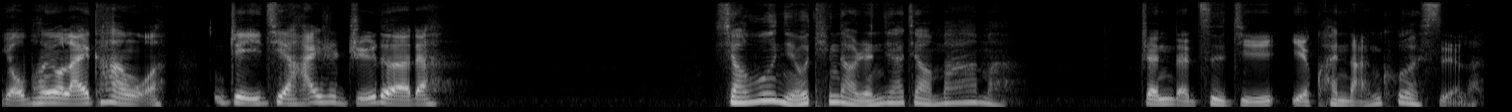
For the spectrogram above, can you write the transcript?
有朋友来看我，这一切还是值得的。小蜗牛听到人家叫妈妈，真的自己也快难过死了。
